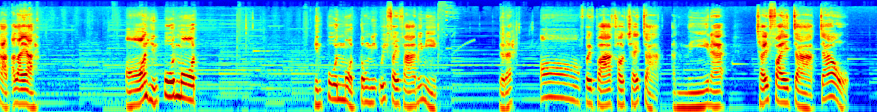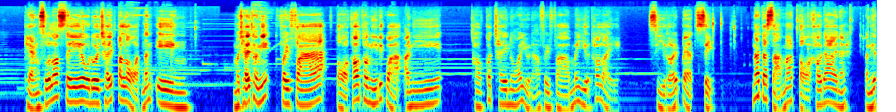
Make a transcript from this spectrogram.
ขาดอะไรอะ อ๋อหินปูนหมด หินปูนหมดตรงนี้ อุ้ยไฟฟ้าไม่มี เดี๋ยวนะอ๋อไฟฟ้าเขาใช้จากอันนี้นะ ใช้ไฟจากเจ้าแผงโซลาร์เซลล์โดยใช้ประหลอดนั่นเอง มาใช้ทางนี้ไฟฟ้าต่อเข้าทางนี้ดีกว่า อันนี้เขาก็ใช้น้อยอยู่นะ ไฟฟ้าไม่เยอะเท่าไหร่ 480 น่าจะสามารถต่อเข้าได้นะ อันนี้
